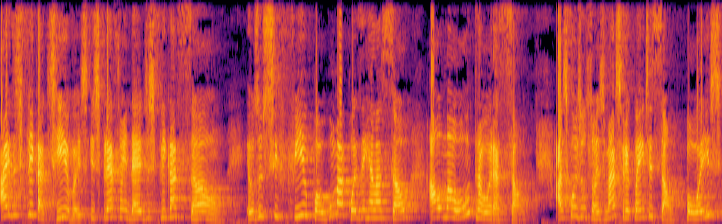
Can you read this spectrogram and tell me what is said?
As explicativas expressam a ideia de explicação. Eu justifico alguma coisa em relação a uma outra oração. As conjunções mais frequentes são pois,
